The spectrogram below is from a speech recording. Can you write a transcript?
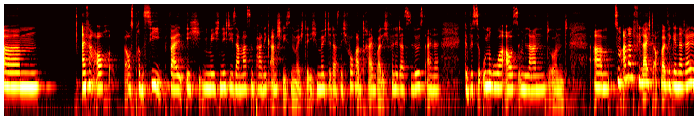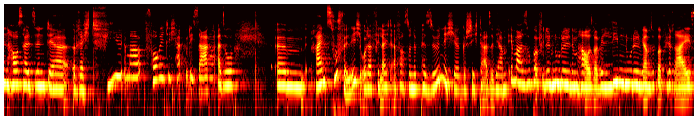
Ähm, einfach auch aus Prinzip, weil ich mich nicht dieser Massenpanik anschließen möchte. Ich möchte das nicht vorantreiben, weil ich finde, das löst eine gewisse Unruhe aus im Land und ähm, zum anderen vielleicht auch, weil wir generell ein Haushalt sind, der recht viel immer vorrätig hat, würde ich sagen. Also ähm, rein zufällig oder vielleicht einfach so eine persönliche Geschichte. Also wir haben immer super viele Nudeln im Haus, weil wir lieben Nudeln, wir haben super viel Reis.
